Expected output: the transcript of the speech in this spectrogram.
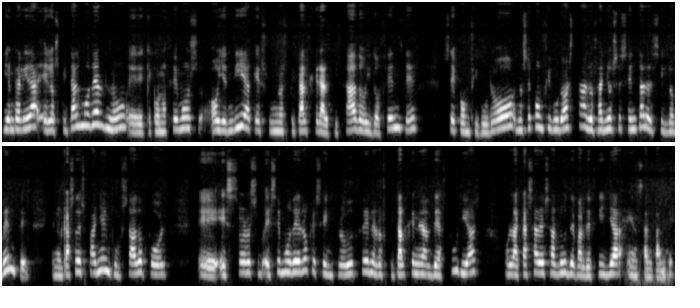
Y en realidad el hospital moderno eh, que conocemos hoy en día, que es un hospital jerarquizado y docente, se configuró, no se configuró hasta los años 60 del siglo XX. En el caso de España, impulsado por eh, ese modelo que se introduce en el Hospital General de Asturias o la Casa de Salud de Valdecilla en Santander.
